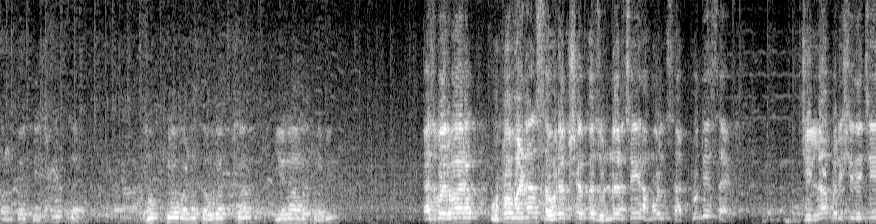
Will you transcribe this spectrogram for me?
Pankaj Deshmukh sir मुख्य वन संरक्षक एन आर प्रवीण. त्याचबरोबर उपवन संरक्षक जुन्नरचे अमोल सातपुते साहेब. जिल्हा परिषदेचे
